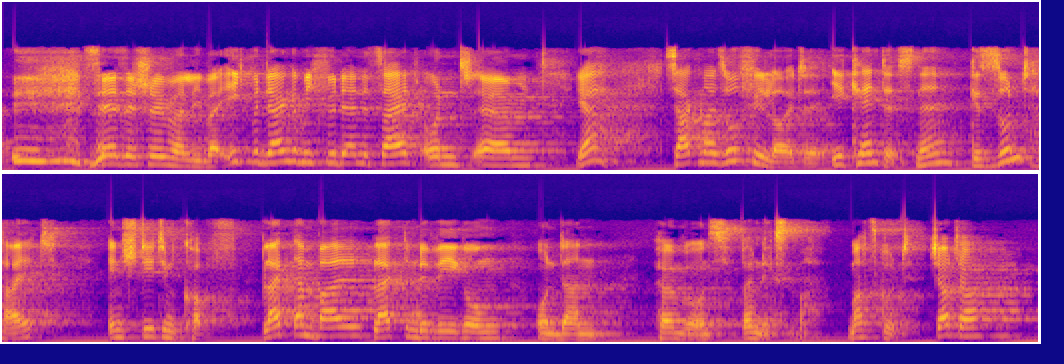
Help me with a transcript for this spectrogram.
nicht. Sehr, sehr schön, mein Lieber. Ich bedanke mich für deine Zeit und ähm, ja, sag mal so viel, Leute. Ihr kennt es, ne? Gesundheit entsteht im Kopf. Bleibt am Ball, bleibt in Bewegung und dann hören wir uns beim nächsten Mal. Macht's gut. Ciao, ciao.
